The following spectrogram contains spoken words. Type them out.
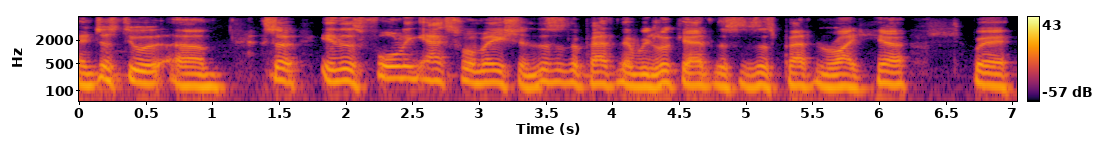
and just do. Um, so in this falling axe formation, this is the pattern that we look at. This is this pattern right here, where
